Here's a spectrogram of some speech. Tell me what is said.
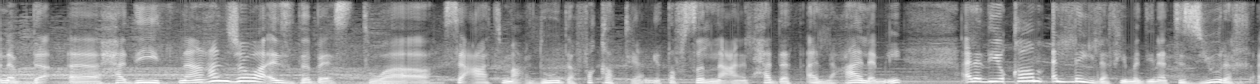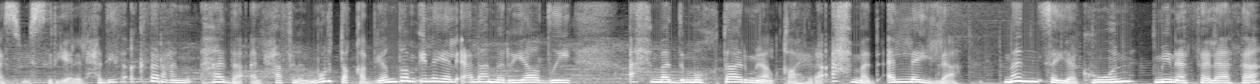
نبدأ آه، حديثنا عن جوائز The Best وساعات معدودة فقط يعني تفصلنا عن الحدث العالمي الذي يقام الليلة في مدينة زيورخ السويسرية. للحديث أكثر عن هذا الحفل المرتقب ينضم إلي الإعلامي الرياضي أحمد مختار من القاهرة. أحمد الليلة من سيكون من الثلاثة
